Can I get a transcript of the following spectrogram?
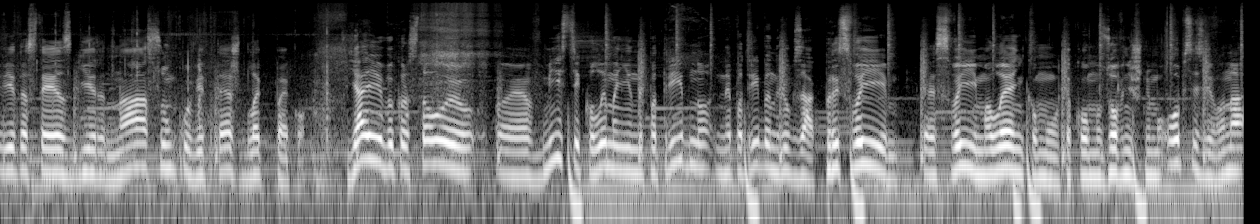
від STS Gear на сумку від теж Blackpack. Я її використовую е, в місті, коли мені не потрібно, не потрібен рюкзак. При своїм, своїй маленькому такому зовнішньому обсязі вона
